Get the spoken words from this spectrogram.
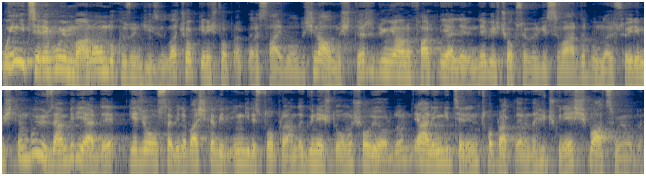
Bu İngiltere bu ünvanı 19. yüzyılda çok geniş topraklara sahip olduğu için almıştır. Dünyanın farklı yerlerinde birçok sömürgesi vardır. Bunları söylemiştim. Bu yüzden bir yerde gece olsa bile başka bir İngiliz toprağında güneş doğmuş oluyordu. Yani İngiltere'nin topraklarında hiç güneş batmıyordu.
